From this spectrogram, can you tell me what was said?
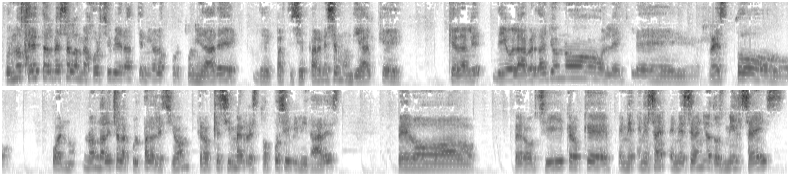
Pues no sé, tal vez a lo mejor si hubiera tenido la oportunidad de, participar en ese mundial que, que la, digo, la verdad yo no le, resto, bueno, no, no le echo la culpa a la lesión, creo que sí me restó posibilidades, pero, pero sí creo que en, en ese año 2006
